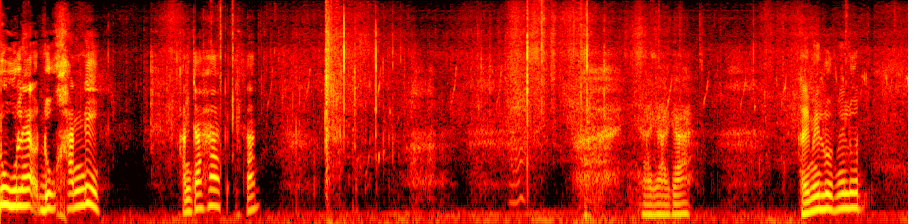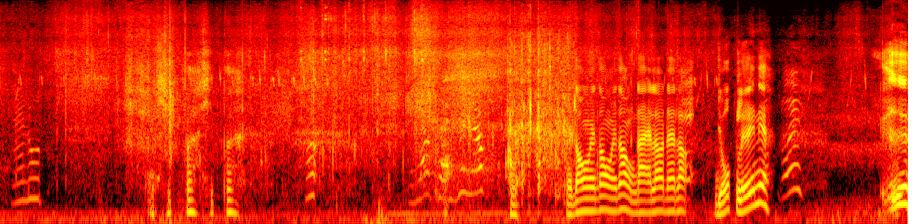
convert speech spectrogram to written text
รู้แล้วดูคันดิคันจะหักไอ้สันยายายาเฮ้ยไม่หลุดไม่หลุดไม่รู้คิดปะคิดปะลากแรงขึ้นแล้วไม่ต้องไม่ต้องไม่ต้องได้แล้วได้แล้วยกเลยเนี่ยเฮ้ยเออ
